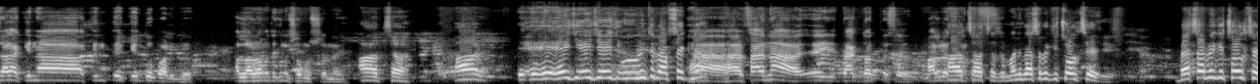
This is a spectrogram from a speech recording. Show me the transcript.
যারা কিনা কিনতে কিনতেও পারবে। আল্লাহর রহমতে কোনো সমস্যা নেই। আচ্ছা। আর এই যে এই যে এই যে উনি তো ব্যবসায়িক না? হ্যাঁ হ্যাঁ না এই দাগ ধরতেছে মাল আচ্ছা আচ্ছা আচ্ছা মানে বিক্রি চলছে? বেচা বিক্রি চলছে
